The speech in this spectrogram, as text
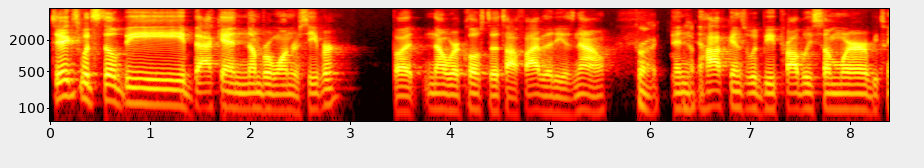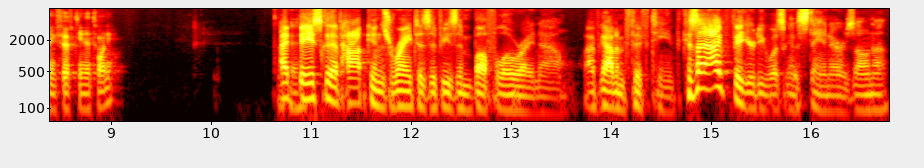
Diggs would still be back end number one receiver, but now we're close to the top five that he is now. Correct. And yep. Hopkins would be probably somewhere between 15 and 20. Okay. I basically have Hopkins ranked as if he's in Buffalo right now. I've got him 15th because I, I, figured he wasn't going to stay in Arizona.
